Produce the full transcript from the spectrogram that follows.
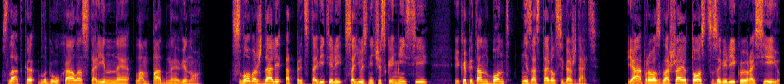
сладко благоухало старинное лампадное вино. Слово ждали от представителей союзнической миссии, и капитан Бонд не заставил себя ждать. Я провозглашаю тост за великую Россию,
